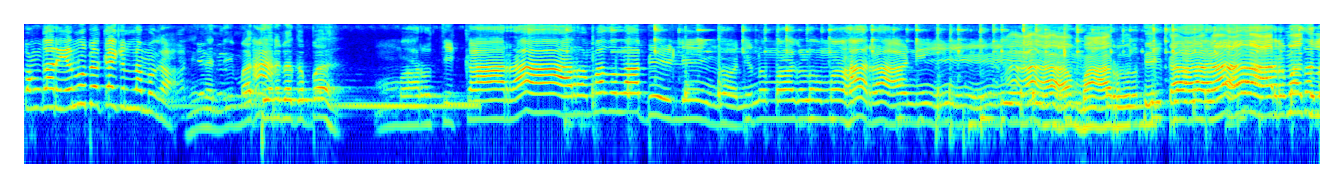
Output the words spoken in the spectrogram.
ಬಂಗಾರ ಏನೂ ಬೇಕಾಗಿಲ್ಲ ನಮಗ ಹಿಂಗಂದಿ ಮತ್ತೇನು ಬೇಕಪ್ಪ? ಮಾರುತಿ ಕಾರ ಮೊದಲ ಬಿಲ್ಡಿಂಗ್ ನಿನ್ನ ಮಗಳು ಮಹಾರಾಣಿ. ಮಾರುತಿ ಕಾರ ಮೊದಲ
